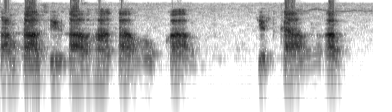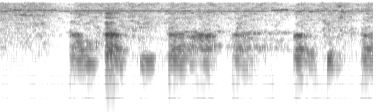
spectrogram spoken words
สามเก้าสี่เก้าห้าเก้าหกเก้าเจ็ดเก้านะครับ สามเก้าสี่เก้าห้าเก้าเก้าเจ็ดเก้า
